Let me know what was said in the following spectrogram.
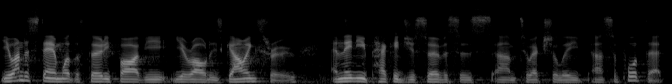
you understand what the 35 year old is going through, and then you package your services um, to actually uh, support that.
